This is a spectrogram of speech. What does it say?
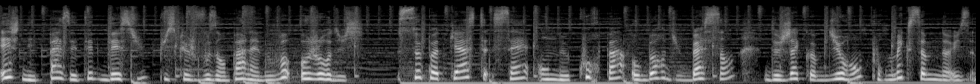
et je n'ai pas été déçue puisque je vous en parle à nouveau aujourd'hui. Ce podcast, c'est On ne court pas au bord du bassin de Jacob Durand pour Make Some Noise.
